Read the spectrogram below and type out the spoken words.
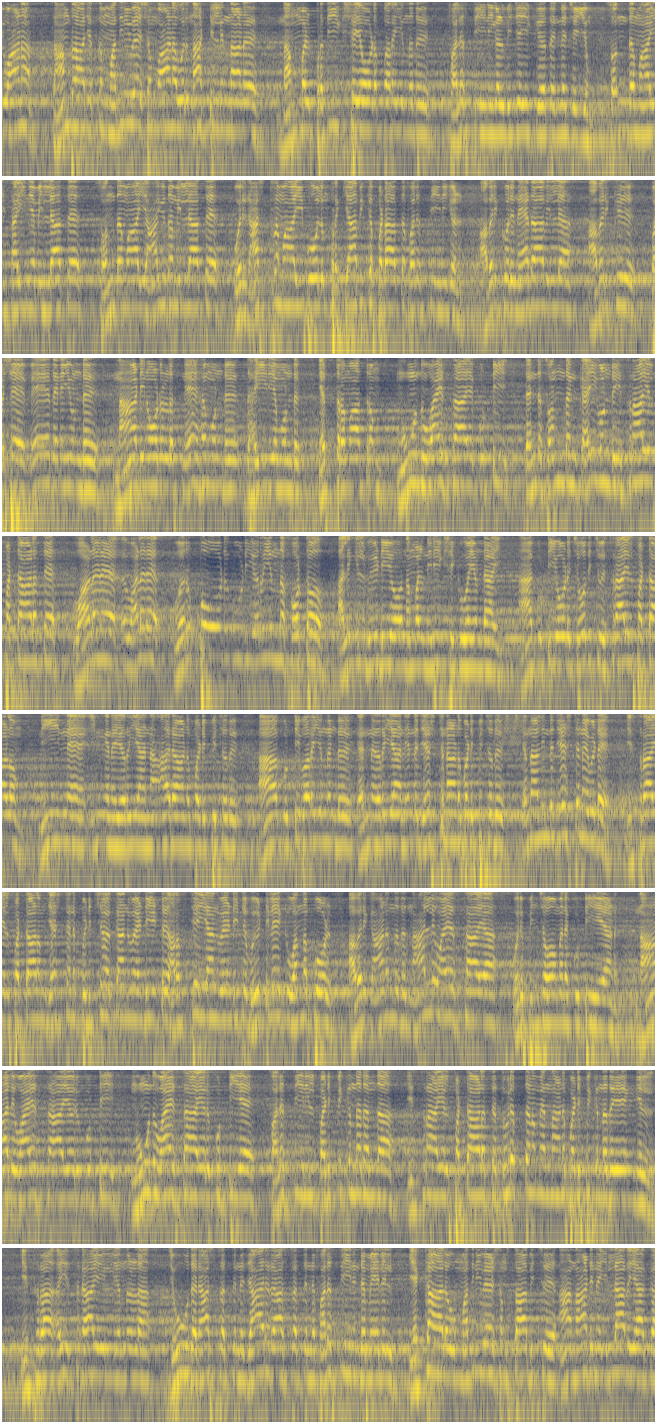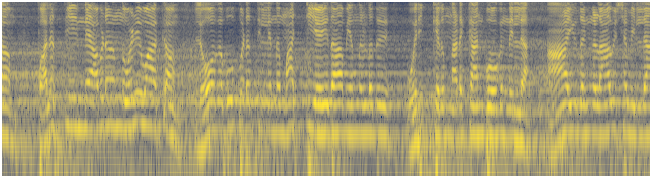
വാണ സാമ്രാജ്യത്വം അധിനിവേശം വാണ ഒരു നാട്ടിൽ നിന്നാണ് നമ്മൾ പ്രതീക്ഷയോടെ പറയുന്നത് ഫലസ്തീനികൾ വിജയിക്കുക തന്നെ ചെയ്യും. സ്വന്തമായി സൈന്യമില്ലാത്ത സ്വന്തമായി ആയുധമില്ലാത്ത ഒരു രാഷ്ട്രമായി പോലും പ്രഖ്യാപിക്കപ്പെടാത്ത ഫലസ്തീനികൾ. അവർക്കൊരു നേതാവില്ല അവർക്ക് പക്ഷേ വേദനയുണ്ട് നാടിനോടുള്ള സ്നേഹമുണ്ട് ധൈര്യമുണ്ട്. എത്രമാത്രം മൂന്ന് വയസ്സായ കുട്ടി തന്റെ സ്വന്തം കൈകൊണ്ട് ഇസ്രായേൽ പട്ടാളത്തെ വളരെ വളരെ വെറുപ്പോടുകൂടി എറിയുന്ന ഫോട്ടോ അല്ലെങ്കിൽ വീഡിയോ നമ്മൾ നിരീക്ഷിക്കുകയുണ്ടായി. ആ കുട്ടിയോട് ചോദിച്ചു ഇസ്രായേൽ പട്ടാളം നീ എന്നെ ഇങ്ങനെ എറിയാൻ ആരാണ് പഠിപ്പിച്ചത്? ആ കുട്ടി പറയുന്നുണ്ട് എന്നെ എറിയാൻ എന്റെ ജ്യേഷ്ഠനാണ് പഠിപ്പിച്ചത്. എന്നാൽ നിന്റെ ജ്യേഷ്ഠൻ എവിടെ? ഇസ്രായേൽ പട്ടാളം ജ്യേഷ്ഠനെ പിടിച്ചു വെക്കാൻ വേണ്ടിയിട്ട് അറസ്റ്റ് ചെയ്യാൻ വേണ്ടിയിട്ട് വീട്ടിലേക്ക് വന്നപ്പോൾ അവർ കാണുന്നത് നാല് വയസ്സായ ഒരു പിഞ്ചോമന കുട്ടിയെയാണ്. നാല് വയസ്സായ ഒരു കുട്ടി മൂന്ന് വയസ്സായ ഒരു കുട്ടിയെ ഫലസ്തീനിൽ പഠിപ്പിക്കുന്നത് എന്താ ഇസ്രായേൽ പട്ടാളത്തെ തുരത്തണം എന്നാണ് പഠിപ്പിക്കുന്നത് എങ്കിൽ ഇസ്രാ ഇസ്രായേൽ എന്നുള്ള ജൂതരാഷ്ട്രത്തിന് ജാരരാഷ്ട്രത്തിന് ഫലസ്തീനിന്റെ മേലിൽ എക്കാലവും അധിനിവേശം സ്ഥാപിച്ച് ആ നാടിനെ ഇല്ലാതെയാക്കാം. ഫലസ്തീനെ അവിടെ നിന്ന് ഒഴിവാക്കാം. ലോക ഭൂപടത്തിൽ നിന്ന് മാറ്റി എഴുതാം എന്നുള്ളത് ഒരിക്കലും നടക്കാൻ പോകുന്നില്ല. ആയുധങ്ങൾ ആവശ്യമില്ല.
